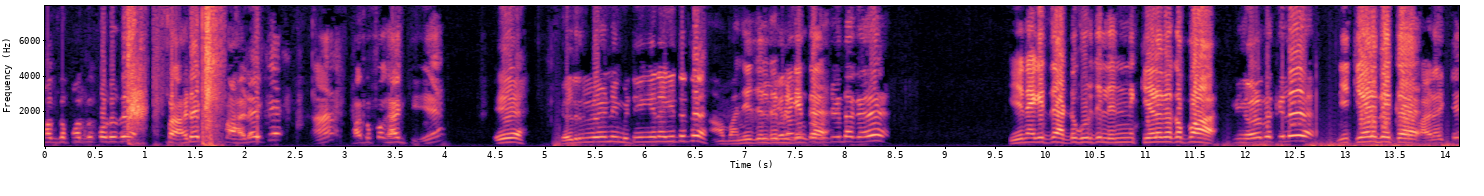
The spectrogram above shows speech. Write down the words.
ಪಗ್ ಪಗ್ ಕೊಡುದ ಪಗ್ ಪಗ್ ಹಾಕಿ ಏ ನಿಂಗ್ ಮೀಟಿಂಗ್ ಏನಾಗಿತ್ತದ ಅವ್ ಬಂದಿದ್ದಿಲ್ರಿ ಮೀಟಿಂಗ್ ಮೀಟಿಂಗ್ದಾಗ ಏನಾಗಿತ್ತು ಅಟ್ಟು ಗುರುತಿಲ್ಲ ನಿನ್ನ ಕೇಳ್ಬೇಕಪ್ಪ. ನೀ ಹೇಳ್ಬೇಕಿಲ್ಲ? ನೀ ಕೇಳ್ಬೇಕ. ಬಾಡ್ಯಾಕೆ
